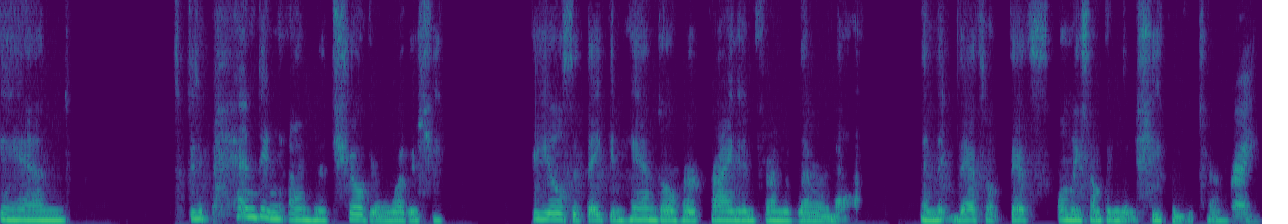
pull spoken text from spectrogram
And depending on her children, whether she feels that they can handle her crying in front of them or not. And that's that's only something that she can determine. Right.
